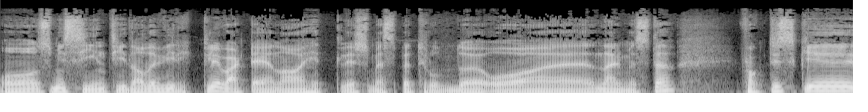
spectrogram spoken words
og som i sin tid hadde virkelig vært en av Hitlers mest betrodde og eh, nærmeste. Faktisk eh,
